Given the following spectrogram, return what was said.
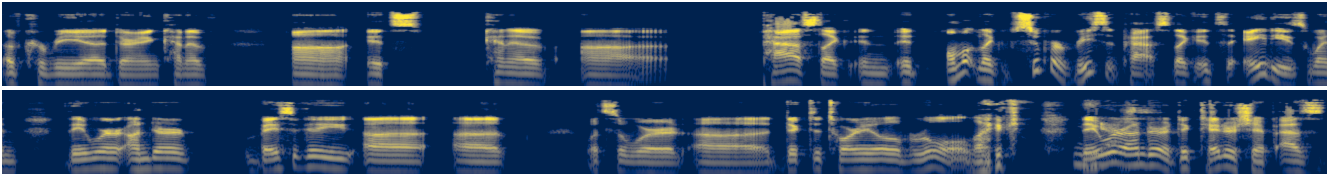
of Korea during kind of, uh, its kind of, uh, past, like in it almost like super recent past, like it's the eighties when they were under basically, uh, uh, what's the word, uh, dictatorial rule. Like they were under a dictatorship as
